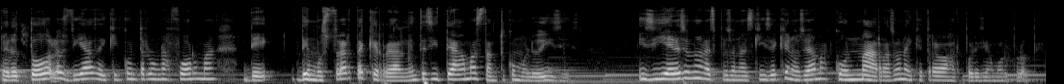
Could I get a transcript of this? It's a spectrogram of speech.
Pero todos los días hay que encontrar una forma de demostrarte que realmente sí te amas tanto como lo dices. Y si eres una de las personas que dice que no se ama, con más razón hay que trabajar por ese amor propio.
